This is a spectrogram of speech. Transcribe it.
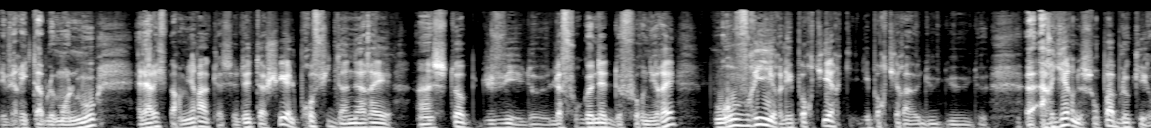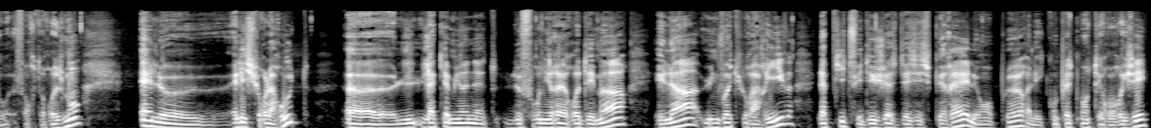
C'est véritablement le mot. Elle arrive par miracle à se détacher. Elle profite d'un arrêt, un stop de la fourgonnette de Fourniret pour ouvrir les portières, les portières euh, du, euh, arrière ne sont pas bloquées, fort heureusement. Euh, elle est sur la route. La camionnette de Fourniret redémarre, et là, une voiture arrive. La petite fait des gestes désespérés, elle est en pleurs, elle est complètement terrorisée.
